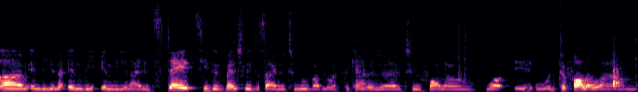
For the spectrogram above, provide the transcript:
um, in the in the in the United States, he eventually decided to move up north to Canada to follow what to follow. Um,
